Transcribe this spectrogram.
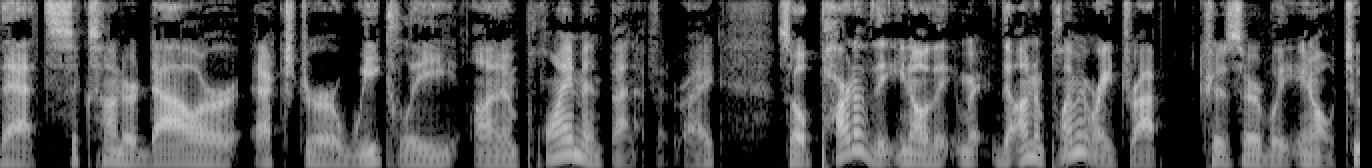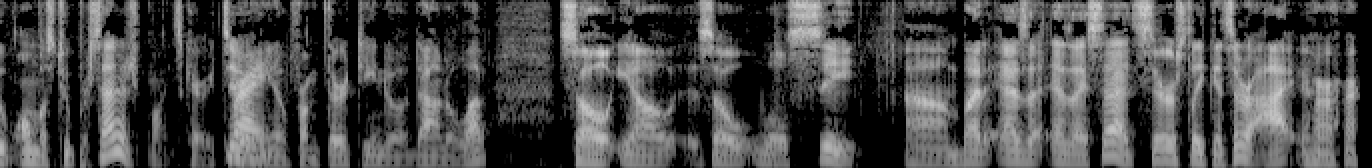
that $600 extra weekly unemployment benefit, right? So part of the, you know, the, the unemployment rate dropped considerably, you know, two, almost two percentage points, Carrie, too, Right. you know, from 13 to down to 11. So, you know, so we'll see. Um, but as, as I said, seriously consider, I,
